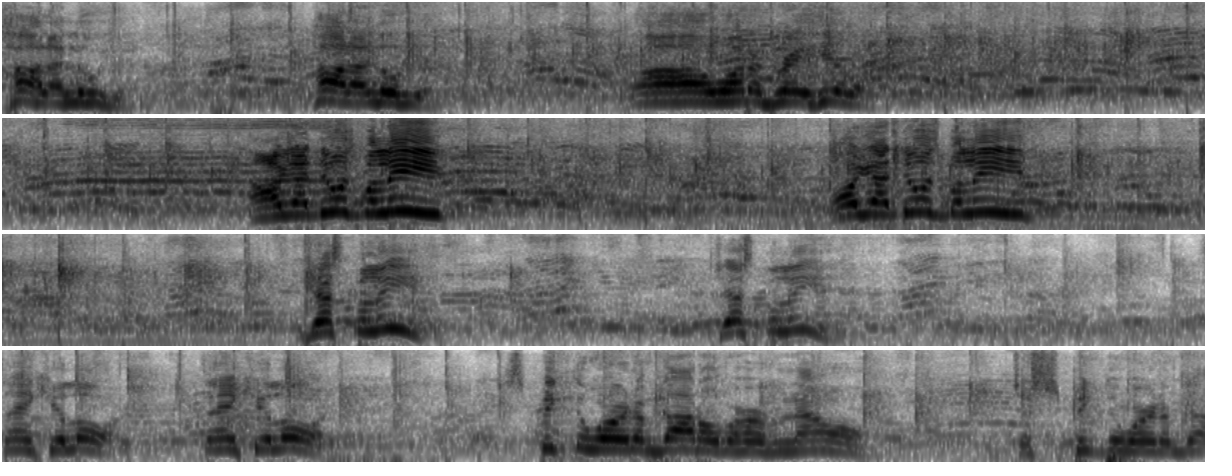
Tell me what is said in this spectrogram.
Hallelujah. Hallelujah. Oh, what a great healer. All you gotta do is believe. All you gotta do is believe. Just believe. Just believe. Thank you, Lord. Thank you, Lord. Speak the word of God over her from now on. Just speak the word of God.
